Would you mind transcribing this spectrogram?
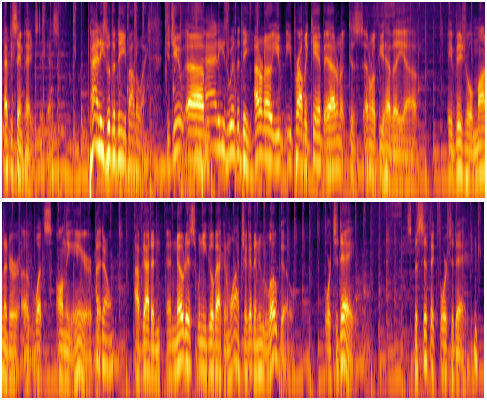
Happy St. Patty's Day, guys. Patty's with a D, by the way. Did you? Um, Patties with a D. I don't know. You you probably can't. Be, I don't know because I don't know if you have a uh, a visual monitor of what's on the air. But I don't. I've got a, a notice when you go back and watch. I got a new logo for today, specific for today.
